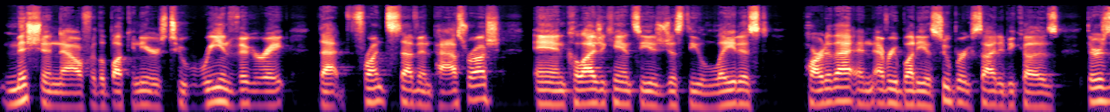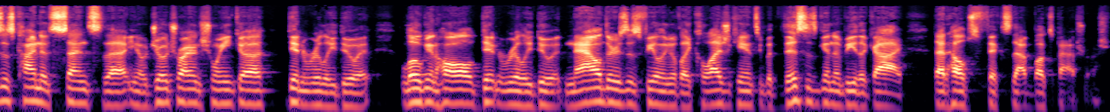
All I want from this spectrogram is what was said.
mission now for the Buccaneers to reinvigorate that front seven pass rush. And Calijah Kancey is just the latest part of that. And everybody is super excited because there's this kind of sense that, you know, Joe Tryon-Shoyinka didn't really do it. Logan Hall didn't really do it. Now there's this feeling of like Calijah Kancey, but this is going to be the guy that helps fix that Bucs pass rush.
